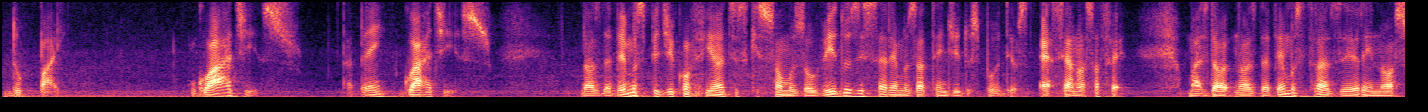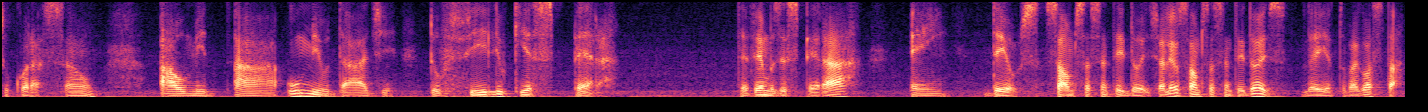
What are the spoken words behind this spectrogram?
do Pai. Guarde isso, tá bem? Guarde isso. Nós devemos pedir confiantes que somos ouvidos e seremos atendidos por Deus. Essa é a nossa fé. Mas nós devemos trazer em nosso coração a humildade do filho que espera. Devemos esperar em Deus. Salmo 62. Já leu o Salmo 62? Leia, tu vai gostar.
